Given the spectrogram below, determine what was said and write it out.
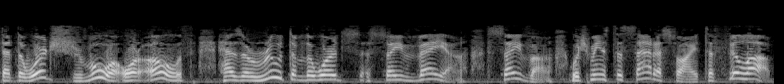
that the word shvua or oath has a root of the word seveya, seva, which means to satisfy, to fill up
